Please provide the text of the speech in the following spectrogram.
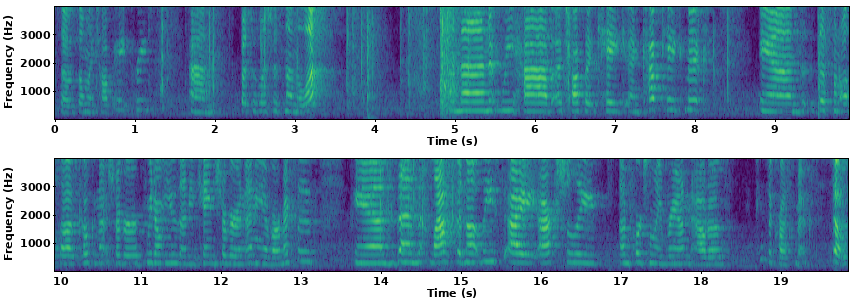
so it's only top eight free, um, but delicious nonetheless. And then we have a chocolate cake and cupcake mix. And this one also has coconut sugar. We don't use any cane sugar in any of our mixes. And then last but not least, I actually unfortunately ran out of pizza crust mix. So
